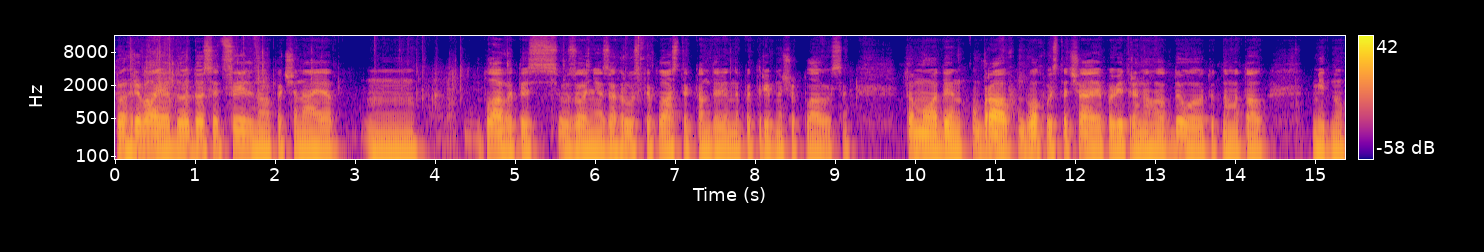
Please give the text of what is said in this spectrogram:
Прогріває досить сильно, починає м, плавитись у зоні загрузки пластик, там де він не потрібно, щоб плавився. Тому один обрав, двох вистачає повітряного обдуву. Тут намотав мідну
